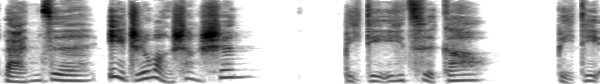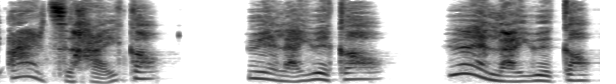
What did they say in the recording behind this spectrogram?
篮子一直往上升，比第一次高，比第二次还高，越来越高，越来越高，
